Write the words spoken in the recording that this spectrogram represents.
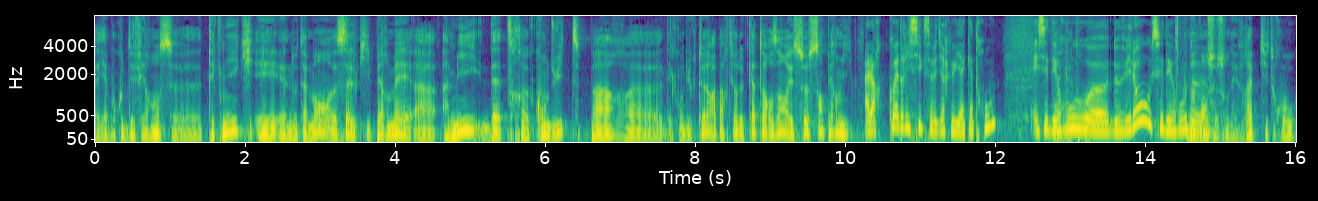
Il y a beaucoup de différences euh, techniques et euh, notamment celle qui permet à Ami d'être conduite par euh, des conducteurs à partir de 14 ans et ce sans permis. Alors quadricycle, ça veut dire qu'il y a quatre roues et c'est des roues roues. euh, de vélo ou c'est des roues Non, de non, ce sont des vraies petites roues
